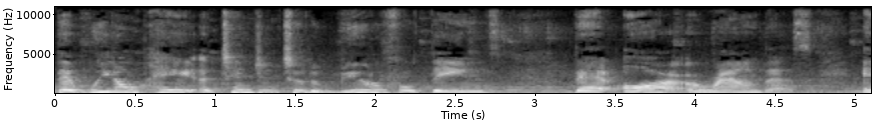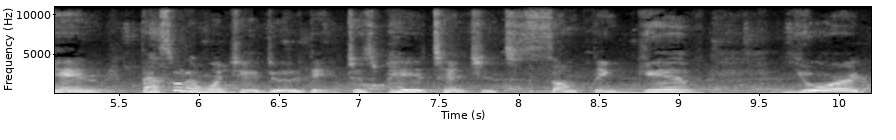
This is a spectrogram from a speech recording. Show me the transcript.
that we don't pay attention to the beautiful things that are around us. And that's what I want you to do today. Just pay attention to something. Give your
